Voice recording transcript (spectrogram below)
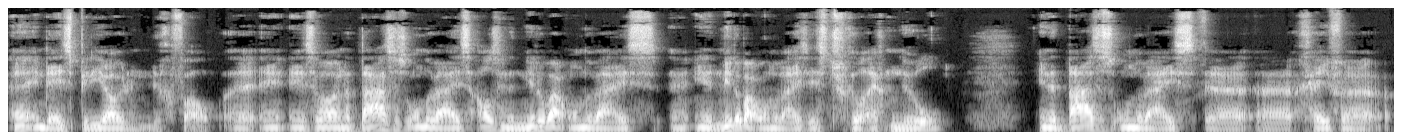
Uh, in deze periode in ieder geval. Uh, in, in, zowel in het basisonderwijs als in het middelbaar onderwijs. in het middelbaar onderwijs is het verschil echt nul. In het basisonderwijs geven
